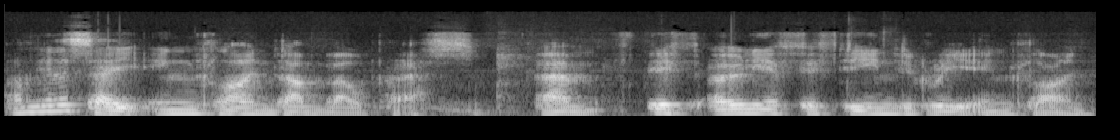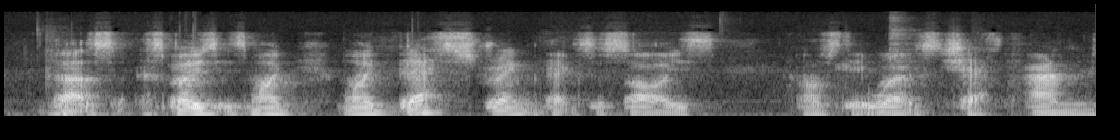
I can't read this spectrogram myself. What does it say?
I'm going to say incline dumbbell press. Um, if only a 15 degree incline. That's I suppose it's my my best strength exercise obviously it works chest and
